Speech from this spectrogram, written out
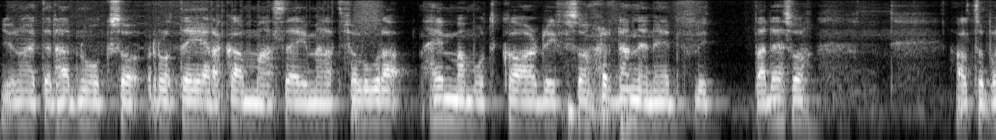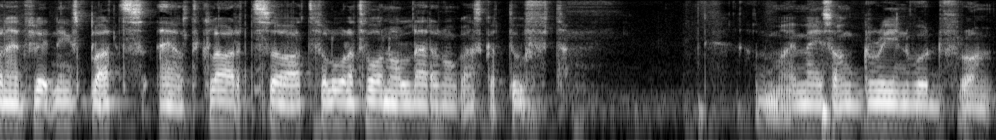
United hade nog också roterat kan man säga, men att förlora hemma mot Cardiff som redan är nedflyttade så alltså på nedflyttningsplats helt klart, så att förlora 2-0 där är nog ganska tufft. Hade man ju Mason Greenwood från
